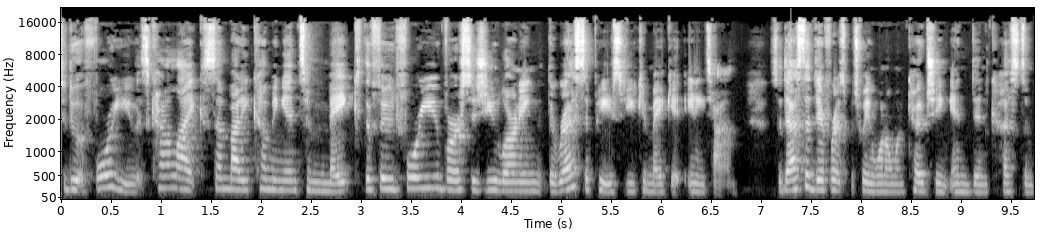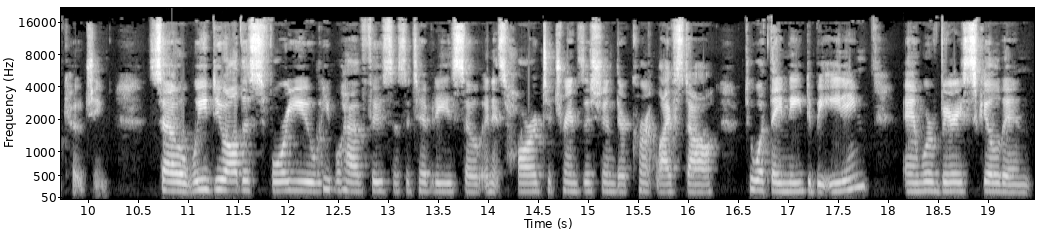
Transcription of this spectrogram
to do it for you. It's kind of like somebody coming in to make the food for you versus you learning the recipe so you can make it anytime. So that's the difference between one-on-one coaching and then custom coaching. So we do all this for you. People have food sensitivities, so and it's hard to transition their current lifestyle to what they need to be eating. And we're very skilled in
